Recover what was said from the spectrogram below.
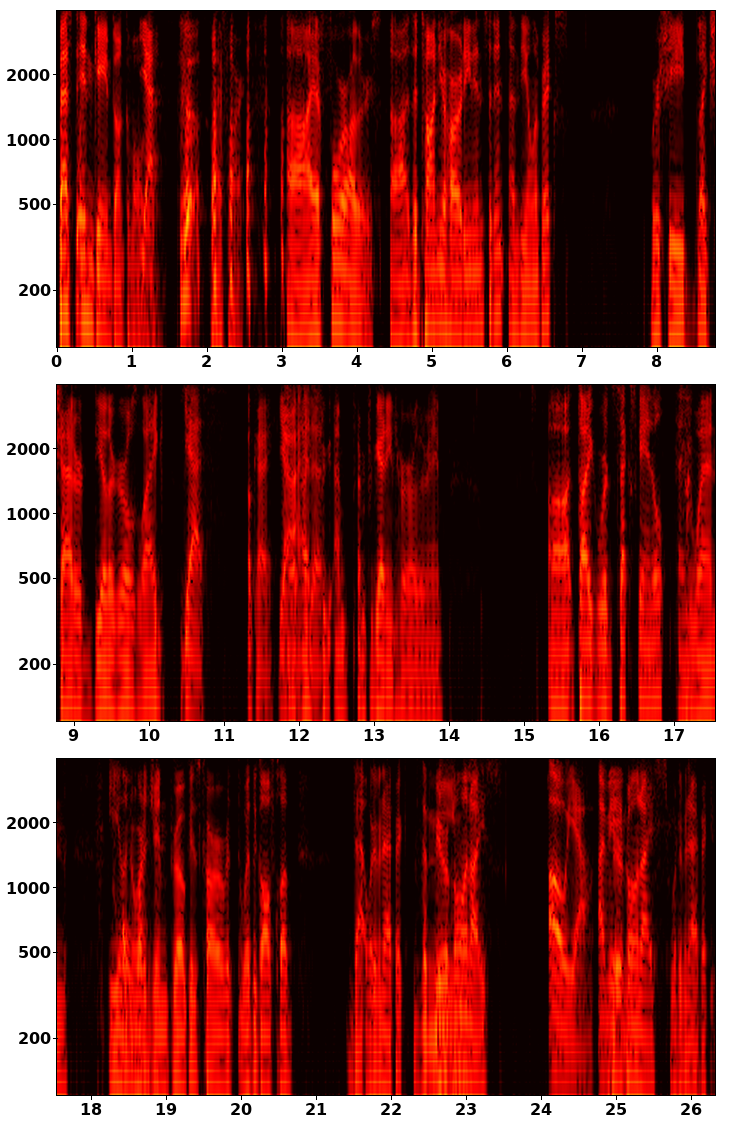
best in-game dunk of all Yes. time by far. Uh, I have four others. Uh, the Tonya Harding incident and the Olympics, where she like shattered the other girl's leg. yes. Okay. Yeah, I, am a, for- I'm I'm forgetting her other name. Uh, Tiger Woods sex scandal, and when Elon Oh Origin broke his car with with a golf club, that would have been epic. the Miracle memes. on Ice, Oh yeah. I mean, Miracle on Ice would have been epic.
